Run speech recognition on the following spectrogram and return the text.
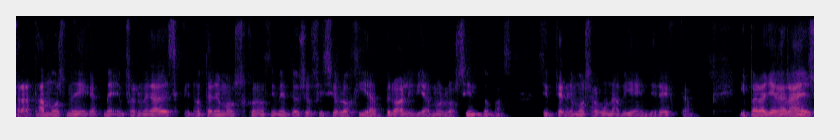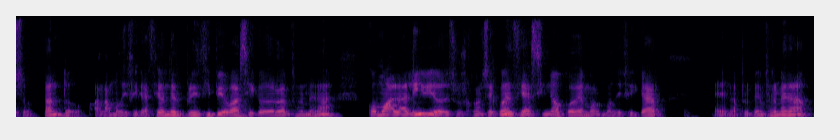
tratamos enfermedades que no tenemos conocimiento de su fisiología, pero aliviamos los síntomas, si tenemos alguna vía indirecta. Y para llegar a eso, tanto a la modificación del principio básico de la enfermedad, como al alivio de sus consecuencias, si no podemos modificar eh, la propia enfermedad,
